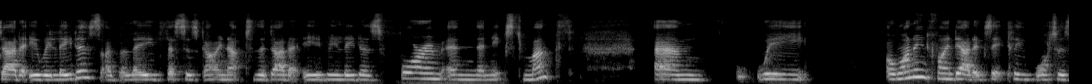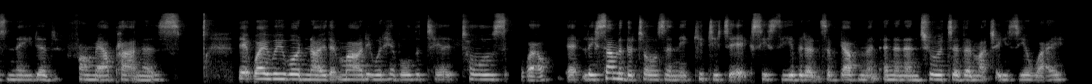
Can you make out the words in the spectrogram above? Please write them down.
data iwi leaders. I believe this is going up to the data iwi leaders forum in the next month. Um, we are wanting to find out exactly what is needed from our partners. That way we would know that Māori would have all the tools, well, at least some of the tools in their kiti to access the evidence of government in an intuitive and much easier way.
